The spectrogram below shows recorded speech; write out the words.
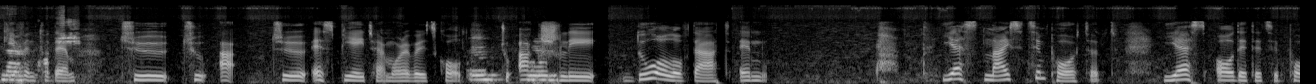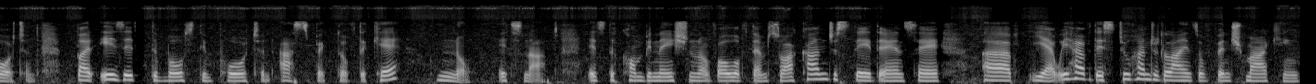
no. given to them to to uh, to SPA time, whatever it's called, mm. to actually. Do all of that. And yes, nice, it's important. Yes, audit, it's important. But is it the most important aspect of the care? No it's not. It's the combination of all of them. So I can't just stay there and say, uh, yeah, we have this 200 lines of benchmarking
